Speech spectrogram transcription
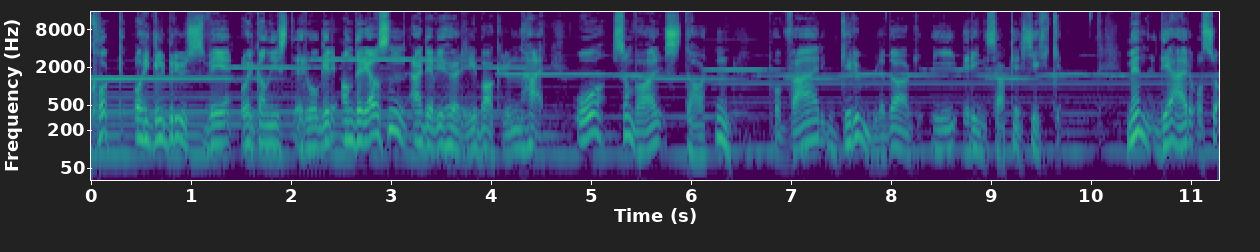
Kort orgelbrus ved organist Roger Andreassen er det vi hører i bakgrunnen her, og som var starten på hver grubledag i Ringsaker kirke. Men det er også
